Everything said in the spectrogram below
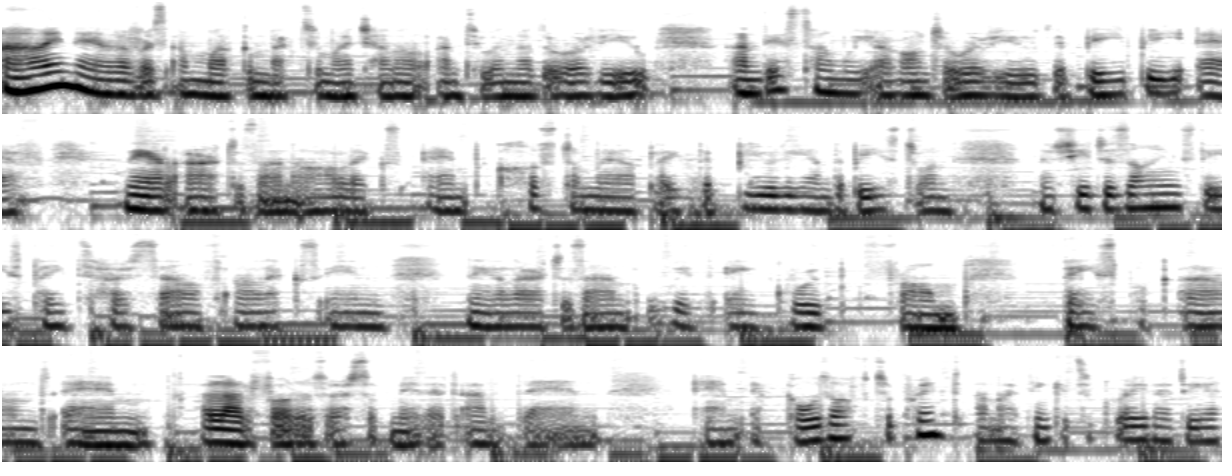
Hi nail lovers and welcome back to my channel and to another review and this time we are going to review the BFF Nail Artisan Alex um, custom nail plate the Beauty and the Beast one. Now she designs these plates herself Alex in Nail Artisan with a group from Facebook and um, a lot of photos are submitted and then um, it goes off to print and I think it's a great idea.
